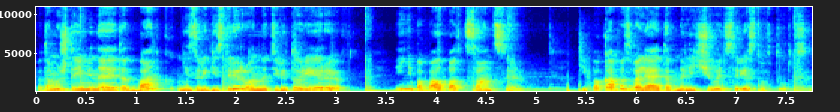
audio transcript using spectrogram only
Потому что именно этот банк не зарегистрирован на территории РФ и не попал под санкции, и пока позволяет обналичивать средства в Турции.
